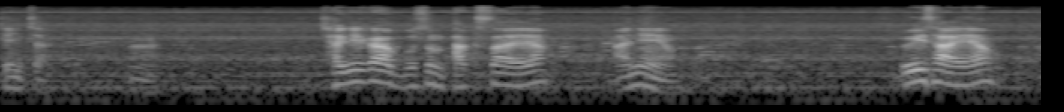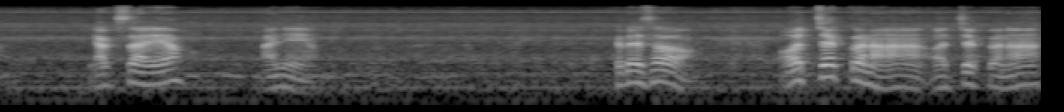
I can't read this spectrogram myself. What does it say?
진짜 어. 자기가 무슨 박사예요? 아니에요 의사예요? 약사예요? 아니에요 그래서 어쨌거나 어쨌거나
